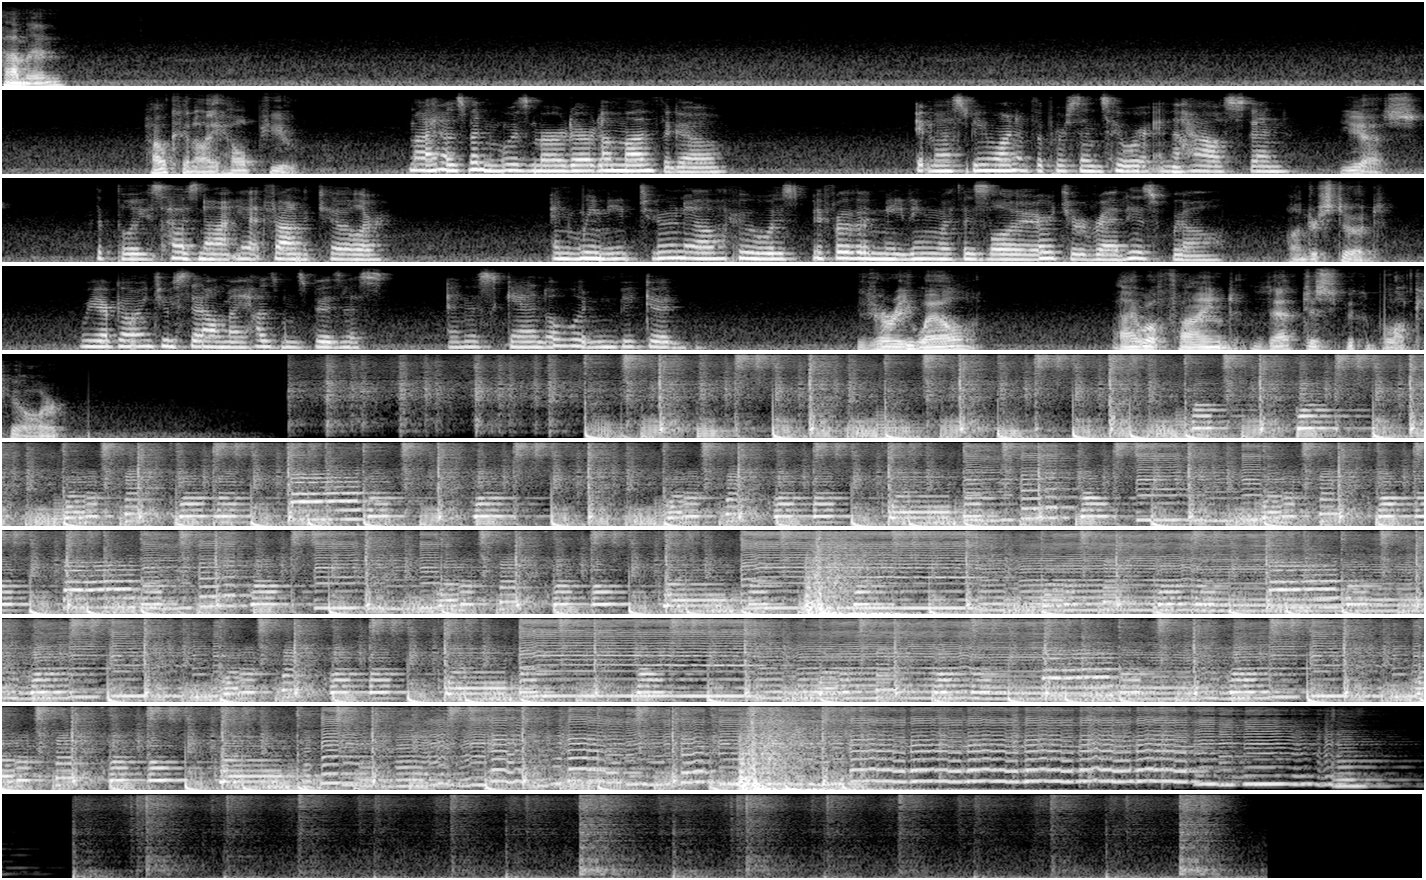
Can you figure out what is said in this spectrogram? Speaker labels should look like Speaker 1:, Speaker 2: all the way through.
Speaker 1: Come in. How can I help you?
Speaker 2: My husband was murdered a month ago. It must be one of the persons who were in the house then.
Speaker 1: Yes.
Speaker 2: The police has not yet found the killer. And we need to know who was before the meeting with his lawyer to read his will.
Speaker 1: Understood.
Speaker 2: We are going to sell my husband's business, and the scandal wouldn't be good.
Speaker 1: Very well. I will find that despicable killer.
